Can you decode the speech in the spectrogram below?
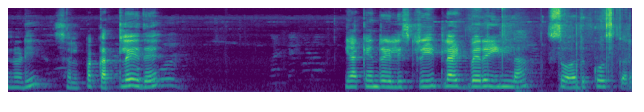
ನೋಡಿ ಸ್ವಲ್ಪ ಕತ್ಲೆ ಇದೆ. ಯಾಕೆಂದ್ರೆ ಇಲ್ಲಿ ಸ್ಟ್ರೀಟ್ ಲೈಟ್ ಬೇರೆ ಇಲ್ಲ ಸೊ ಅದಕ್ಕೋಸ್ಕರ.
